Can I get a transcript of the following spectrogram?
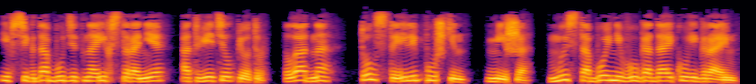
и всегда будет на их стороне», — ответил Петр. «Ладно, Толстый или Пушкин, Миша, мы с тобой не в угадайку играем.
